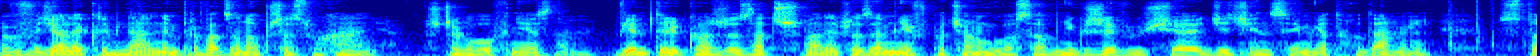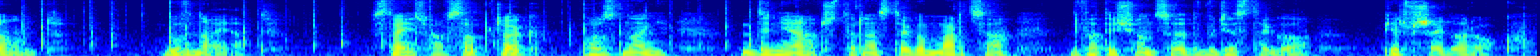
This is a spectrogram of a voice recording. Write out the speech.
W Wydziale Kryminalnym prowadzono przesłuchanie. Szczegółów nie znam. Wiem tylko, że zatrzymany przeze mnie w pociągu osobnik żywił się dziecięcymi odchodami, stąd gównojad. Stanisław Sobczak, Poznań, dnia 14 marca 2021 roku.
